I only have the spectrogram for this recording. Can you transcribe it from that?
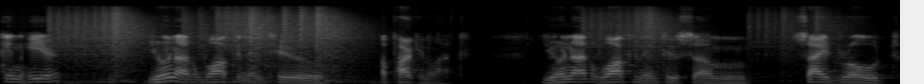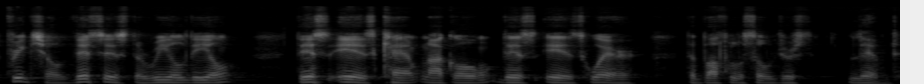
Walk in here, you're not walking into a parking lot. You're not walking into some side road freak show. This is the real deal. This is Camp Naco. This is where the Buffalo Soldiers lived.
